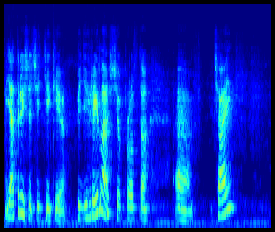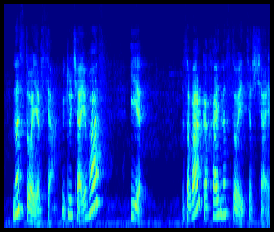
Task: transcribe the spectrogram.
я трішечки тільки підігріла, щоб просто е, чай настоявся. Виключаю газ і заварка хай настоїться з чаєм.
